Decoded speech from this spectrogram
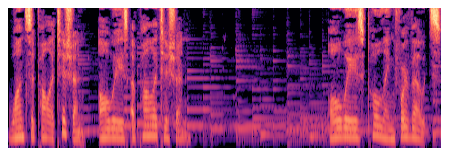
once a politician, always a politician. Always polling for votes.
